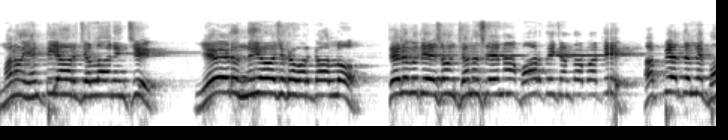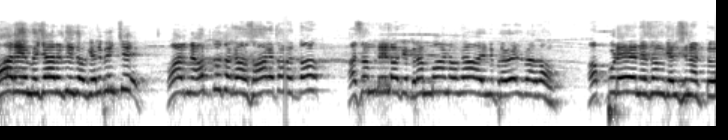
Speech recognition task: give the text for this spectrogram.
మనం ఎన్టీఆర్ జిల్లా నుంచి ఏడు నియోజకవర్గాల్లో తెలుగుదేశం జనసేన భారతీయ జనతా పార్టీ అభ్యర్థుల్ని భారీ మెజారిటీతో గెలిపించి వారిని అద్భుతంగా స్వాగతం ఇద్దాం. అసెంబ్లీలోకి బ్రహ్మాండంగా ఆయన్ని ప్రవేశపెడదాం. అప్పుడే నిజం గెలిచినట్టు.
